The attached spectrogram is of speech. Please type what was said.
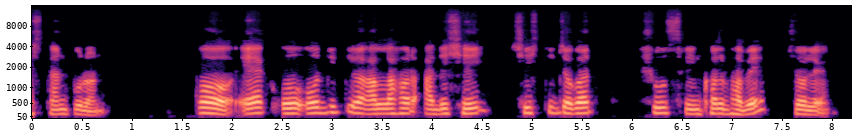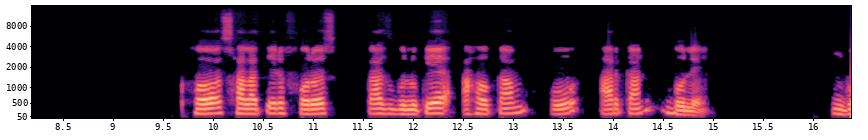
স্থান পূরণ। এক ও অদ্বিতীয় আল্লাহর আদেশেই সৃষ্টি জগৎ সুশৃঙ্খলভাবে চলে। খ, সালাতের ফরজ কাজগুলোকে আহকাম ও আরকান বলে। গ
